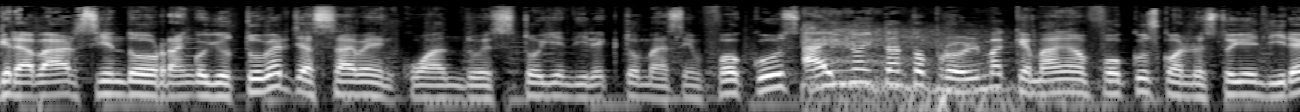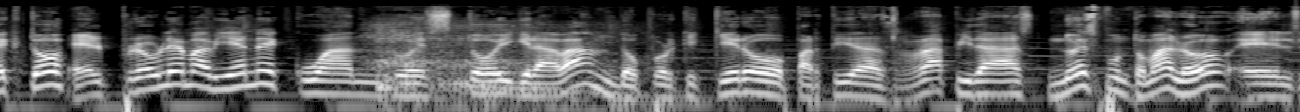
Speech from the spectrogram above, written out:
grabar siendo rango youtuber, ya saben, cuando estoy en directo más en focus. Ahí no hay tanto problema que me hagan focus cuando estoy en directo, el problema viene cuando estoy grabando porque quiero partidas rápidas, no es punto malo, el,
